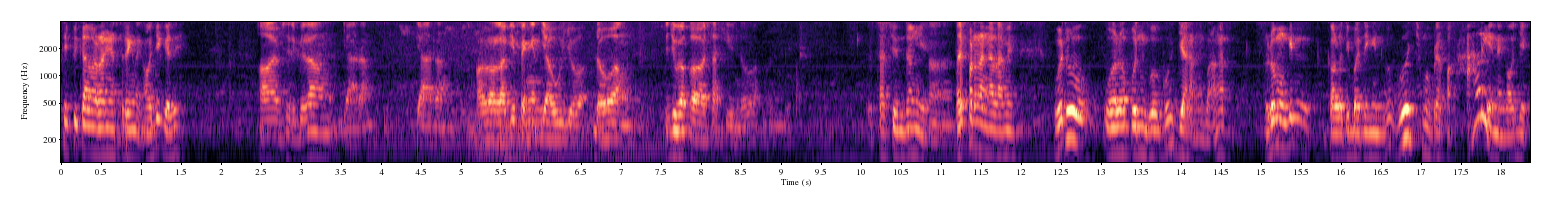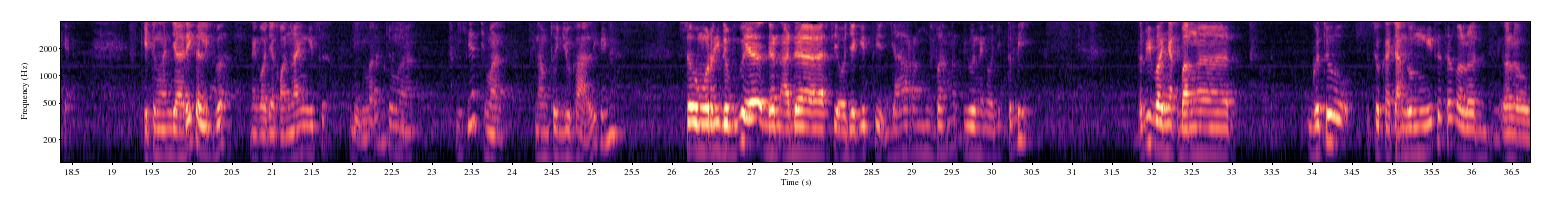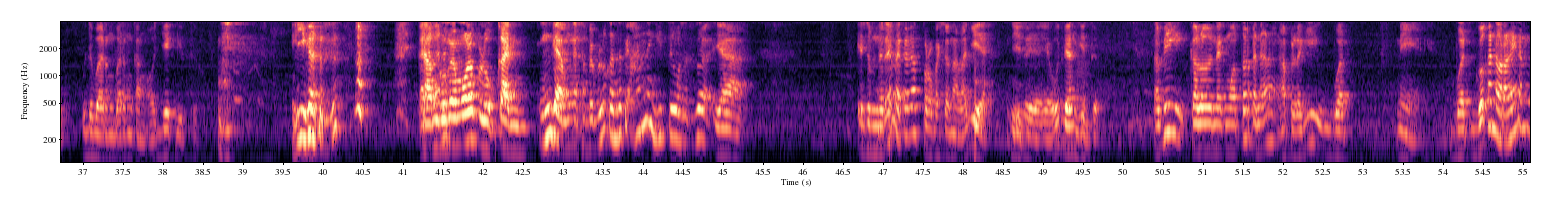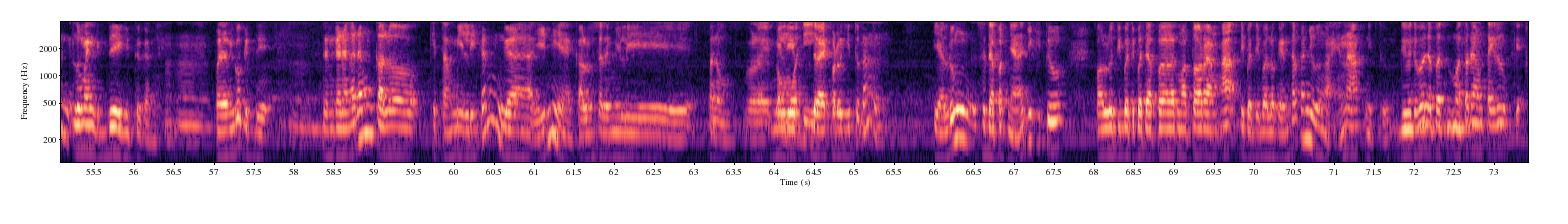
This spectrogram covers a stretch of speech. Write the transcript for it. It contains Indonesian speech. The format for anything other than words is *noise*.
tipikal orang yang sering naik ojek gak sih? Oh, bisa dibilang jarang sih. Jarang. Kalau lagi pengen jauh doang. Itu juga ke stasiun doang. Stasiun dong ya. Heeh. Tapi pernah ngalamin. Gue tuh walaupun gue gue jarang banget. Lu mungkin kalau dibandingin gue, gue cuma berapa kali ya naik ojek ya? Hitungan jari kali gue naik ojek online gitu. Lima. Kan cuma iya cuma 6 7 kali kayaknya. Seumur hidup gue ya dan ada si ojek itu jarang banget gue naik ojek tapi tapi banyak banget gue tuh suka canggung gitu tuh kalau kalau udah bareng-bareng Kang Ojek gitu. *laughs* iya maksud gue. Canggungnya mulu pelukan. Enggak, enggak sampai pelukan tapi aneh gitu maksud gua ya ya sebenarnya mereka kan profesional aja ya gitu ya ya udah gitu tapi kalau naik motor kadang apalagi buat nih buat gua kan orangnya kan lumayan gede gitu kan. Mm-mm. badan gua gede. Hmm. dan kadang-kadang kalau kita milih kan nggak ini ya kalau misalnya milih Penuh boleh milih driver gitu kan ya lu sedapatnya aja gitu. Kalau tiba-tiba dapat motor yang A tiba-tiba lo cancel kan juga nggak enak gitu. Tiba-tiba dapat motor yang tail look ya.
